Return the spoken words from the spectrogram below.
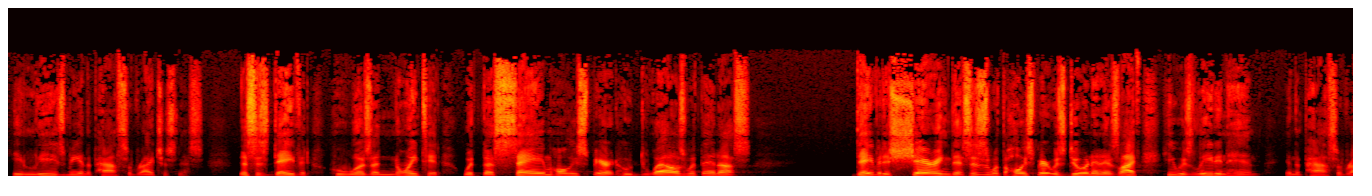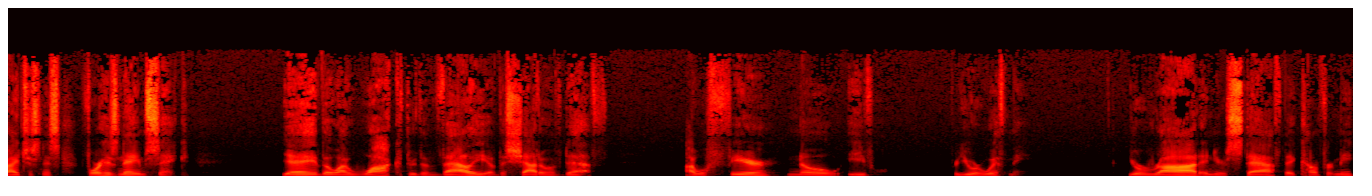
He leads me in the paths of righteousness. This is David, who was anointed with the same Holy Spirit who dwells within us. David is sharing this. This is what the Holy Spirit was doing in his life. He was leading him in the paths of righteousness for his name's sake. Yea, though I walk through the valley of the shadow of death, I will fear no evil, for you are with me. Your rod and your staff, they comfort me.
